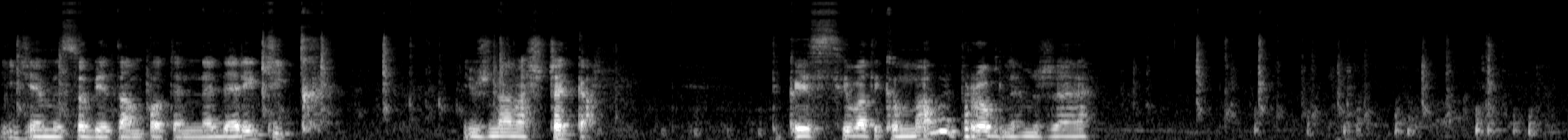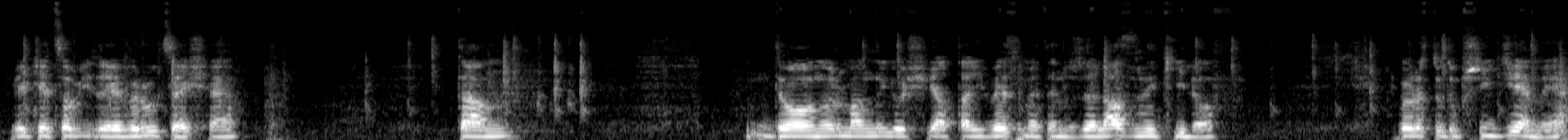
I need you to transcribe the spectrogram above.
Idziemy sobie tam po ten nederycik. Już na nas czeka. Tylko jest chyba tylko mały problem, że wiecie co widzę, wrócę się tam do normalnego świata i wezmę ten żelazny kilof. Po prostu tu przyjdziemy.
